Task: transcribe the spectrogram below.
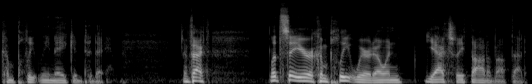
completely naked today. In fact, let's say you're a complete weirdo and you actually thought about that.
